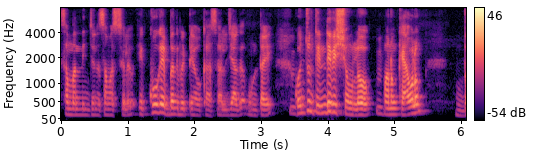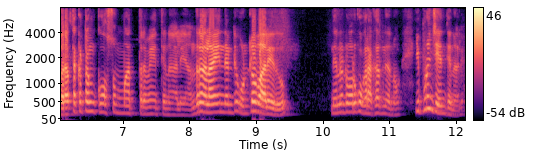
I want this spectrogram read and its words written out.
సంబంధించిన సమస్యలు ఎక్కువగా ఇబ్బంది పెట్టే అవకాశాలు జాగ ఉంటాయి. Hmm. కొంచెం తిండి విషయంలో Hmm. మనం కేవలం బ్రతకటం కోసం మాత్రమే తినాలి. అందరూ ఎలా అయిందంటే ఒంట్లో బాగాలేదు నిన్నటి వరకు ఒక రకం తిన్నాం. ఇప్పుడు నుంచి ఏం తినాలి?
